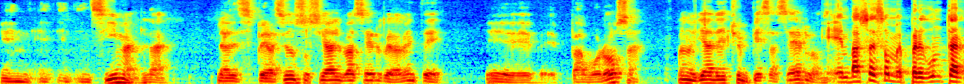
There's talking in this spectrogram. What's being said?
encima. La, desesperación social va a ser verdaderamente eh, pavorosa. Bueno, ya de hecho empieza a serlo. En base a eso me preguntan,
